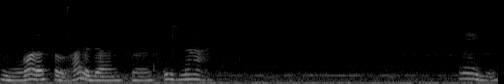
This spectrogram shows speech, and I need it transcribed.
Wow, that's a lot of dinosaurs. is not. Maybe.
